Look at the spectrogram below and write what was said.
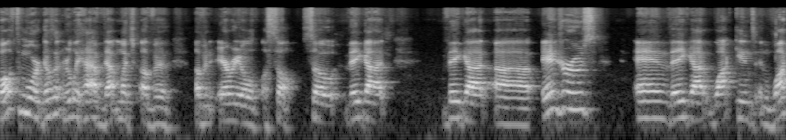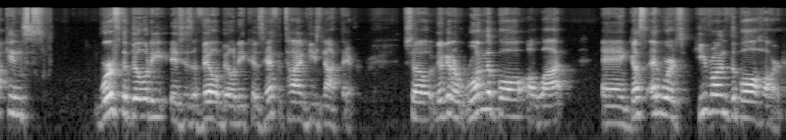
Baltimore doesn't really have that much of a of an aerial assault, so they got they got uh, Andrews and they got Watkins, and Watkins' worst ability is his availability because half the time he's not there. So they're going to run the ball a lot, and Gus Edwards he runs the ball hard.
